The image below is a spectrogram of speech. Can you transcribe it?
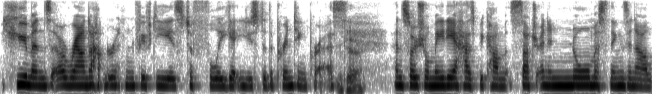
humans around 150 years to fully get used to the printing press. Okay. and social media has become such an enormous things in our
